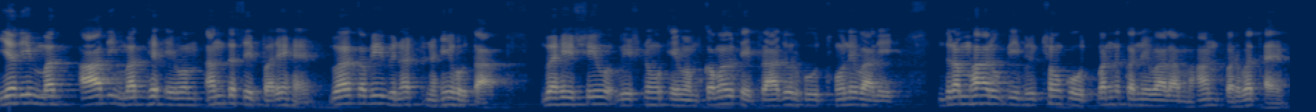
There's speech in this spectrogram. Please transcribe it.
यदि मद, आदि मध्य एवं अंत से परे हैं, वह कभी विनष्ट नहीं होता। वही शिव, विष्णु एवं कमल से प्रादुर्भूत होने वाले ब्रह्मारूपी वृक्षों को उत्पन्न करने वाला महान पर्वत है।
